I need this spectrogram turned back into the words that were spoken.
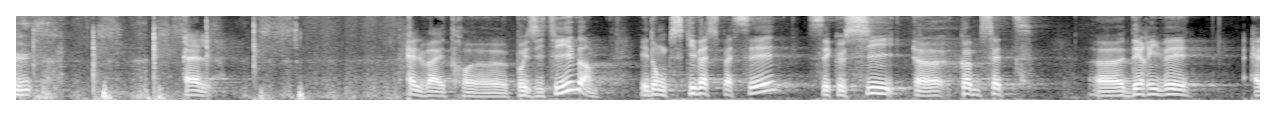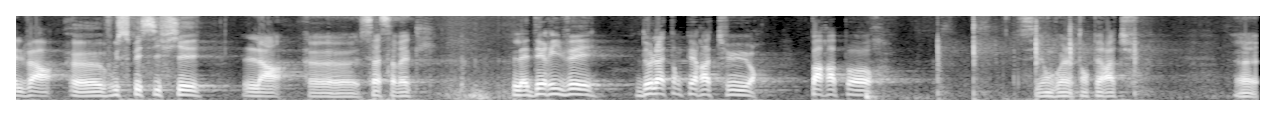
à u, elle, elle va être euh, positive. Et donc ce qui va se passer, c'est que si, euh, comme cette dérivée, elle va vous spécifier la, ça, ça va être la dérivée de la température par rapport, si on voit la température, euh,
